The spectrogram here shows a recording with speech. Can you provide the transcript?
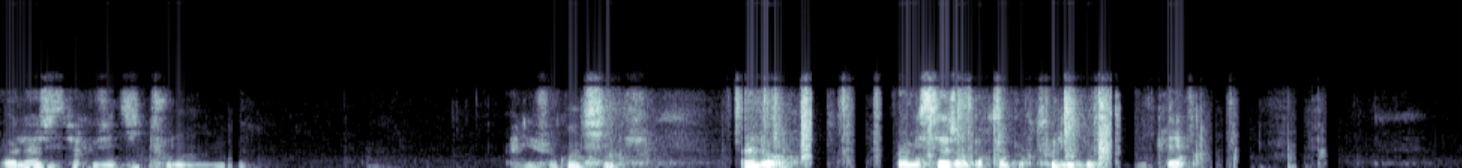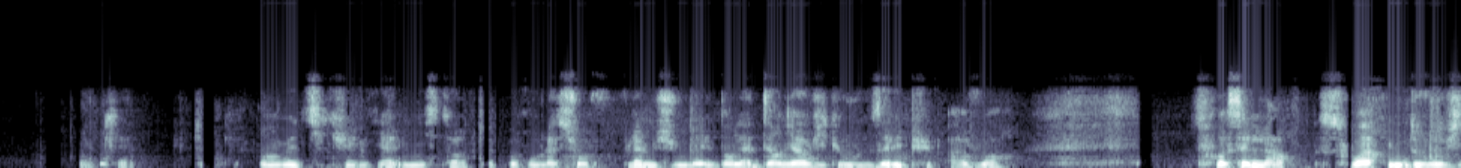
Voilà, j'espère que j'ai dit tout le monde. Allez, je continue. Alors, un message important pour tous les deux, s'il vous plaît. Ok. On me dit qu'il y a une histoire de relation flamme jumelle dans la dernière vie que vous avez pu avoir. Soit celle-là, soit une de vos vies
